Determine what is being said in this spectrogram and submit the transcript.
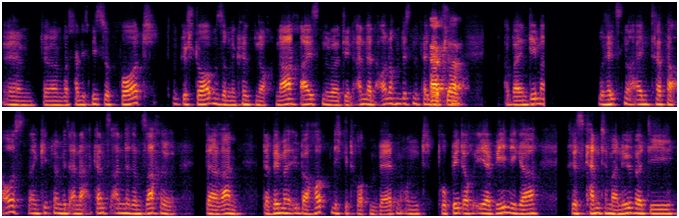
ähm, wenn man wahrscheinlich nicht sofort gestorben, sondern könnte noch nachreißen oder den anderen auch noch ein bisschen verletzen. Ja, klar. Aber indem man, du hältst nur einen Treffer aus, dann geht man mit einer ganz anderen Sache daran. Da will man überhaupt nicht getroffen werden und probiert auch eher weniger riskante Manöver, die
